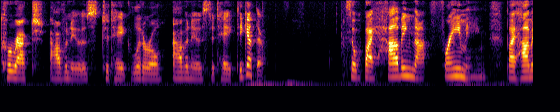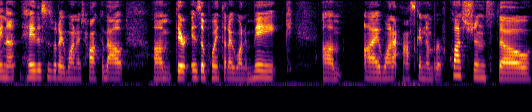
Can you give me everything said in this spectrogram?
correct avenues to take, literal avenues to take to get there. So, by having that framing, by having that, hey, this is what I want to talk about, um, there is a point that I want to make. Um, I want to ask a number of questions though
